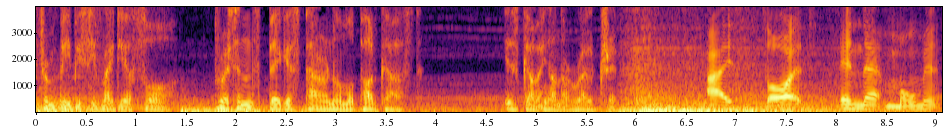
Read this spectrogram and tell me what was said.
From BBC Radio 4, Britain's biggest paranormal podcast is going on a road trip. I thought in that moment,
